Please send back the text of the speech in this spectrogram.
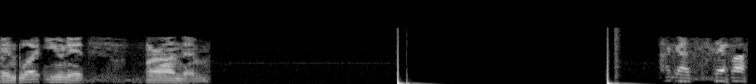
and what units are on them? I got to step off.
